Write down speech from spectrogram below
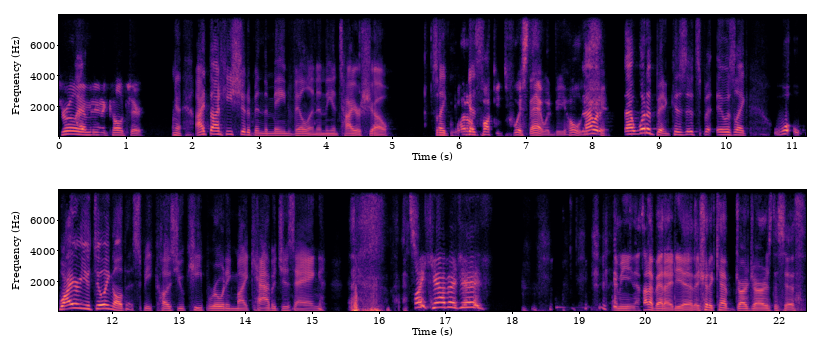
truly a man of culture. Yeah, I thought he should have been the main villain in the entire show. It's like What a fucking twist that would be. Holy That would- shit. that would have been because it's it was like, wh- why are you doing all this? Because you keep ruining my cabbages, Aang. That's, My cabbages. I mean, that's not a bad idea. They should have kept Jar Jar as the Sith.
